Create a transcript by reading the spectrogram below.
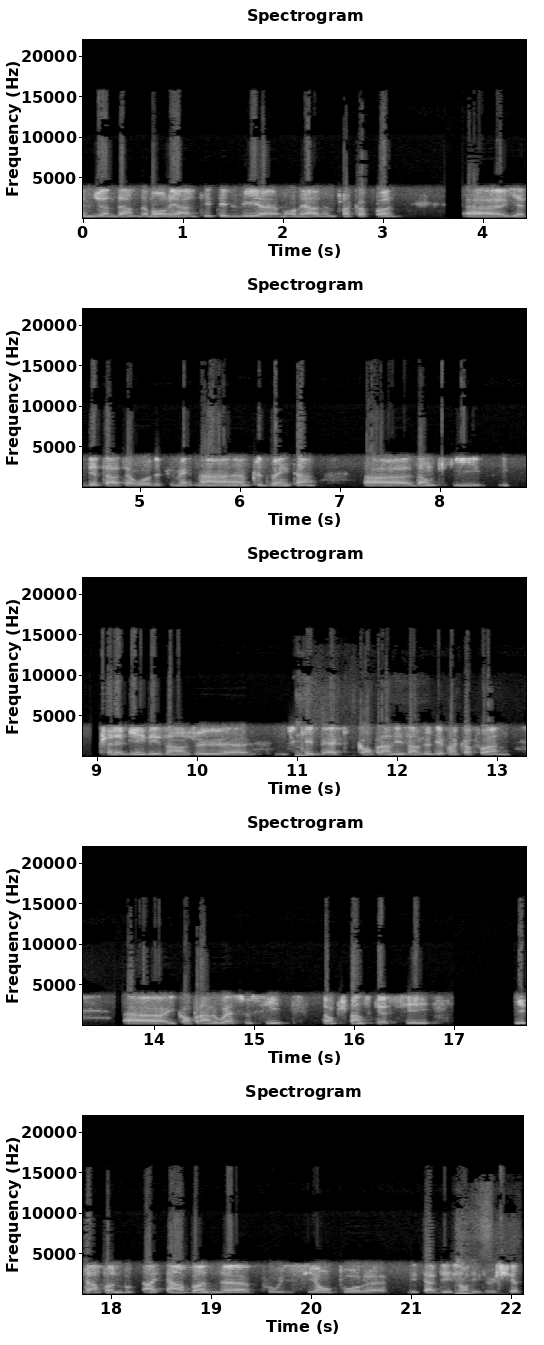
une, jeune dame de Montréal qui est élevée à Montréal, une francophone. il habite à Ottawa depuis maintenant plus de 20 ans. donc, il, connaît bien les enjeux du mmh. Québec, il comprend les enjeux des francophones. Euh, il comprend l'Ouest aussi. Donc, je pense que c'est il est en bonne, en bonne euh, position pour euh, établir son leadership.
